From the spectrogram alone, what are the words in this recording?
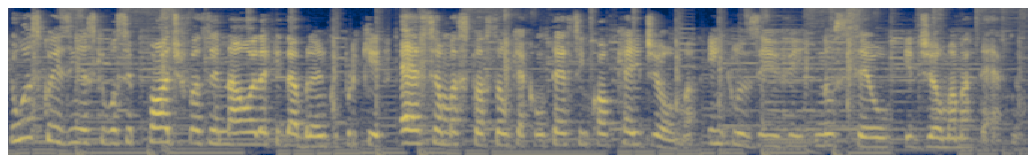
Duas coisinhas que você pode fazer na hora que dá branco, porque essa é uma situação que acontece em qualquer idioma, inclusive no seu idioma materno.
